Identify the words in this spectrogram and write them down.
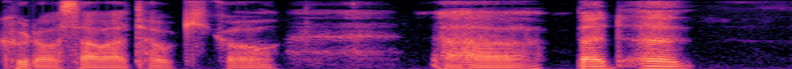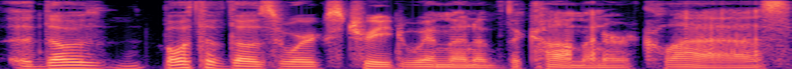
Kurosawa Tokiko. but those both of those works treat women of the commoner class,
